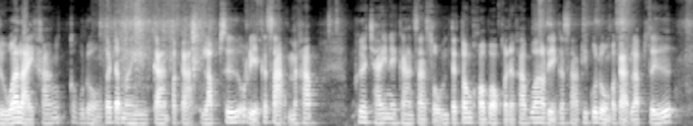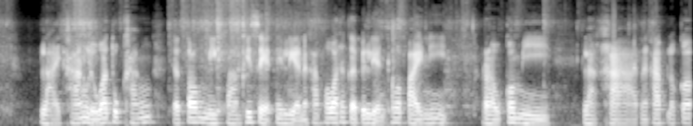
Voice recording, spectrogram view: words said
หรือว่าหลายครั้งก็คูโดงก็จะมีการประกาศรับซื้อเหรียญกระสาบนะครับ เพื่อใช้ในการสะสม แต่ต้องขอบอกก่อนนะครับ ว่าเหรียญกระสาบที่คูโดงประกาศรับซื้อ หลายครั้งหรือว่าทุกครั้งจะต้องมีความพิเศษในเหรียญนะครับ เพราะว่าถ้าเกิดเป็นเหรียญทั่วไปนี่ เราก็มีราคานะครับ แล้วก็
